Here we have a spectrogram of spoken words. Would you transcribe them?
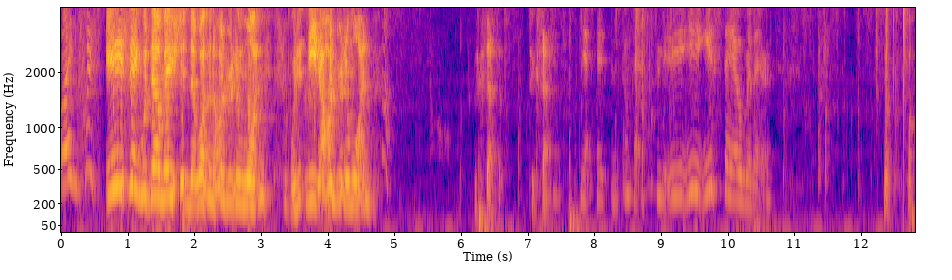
Like what? Anything with Dalmatian that wasn't 101. We didn't need 101. It's excessive. Yeah. It, okay. You, you, you stay over there. No, well,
